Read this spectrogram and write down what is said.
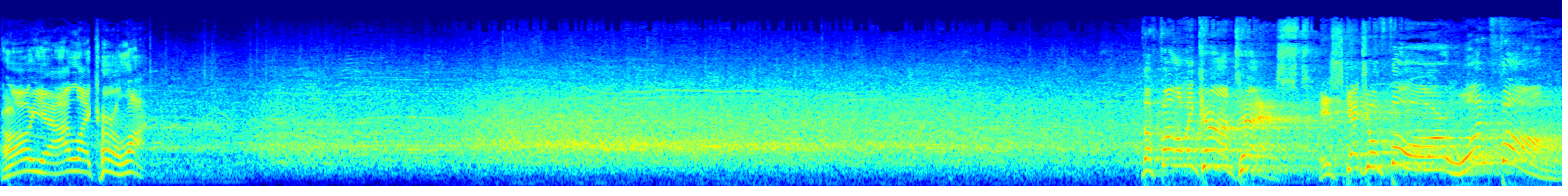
Oh, yeah, I like her a lot. The following contest is scheduled for one fall.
